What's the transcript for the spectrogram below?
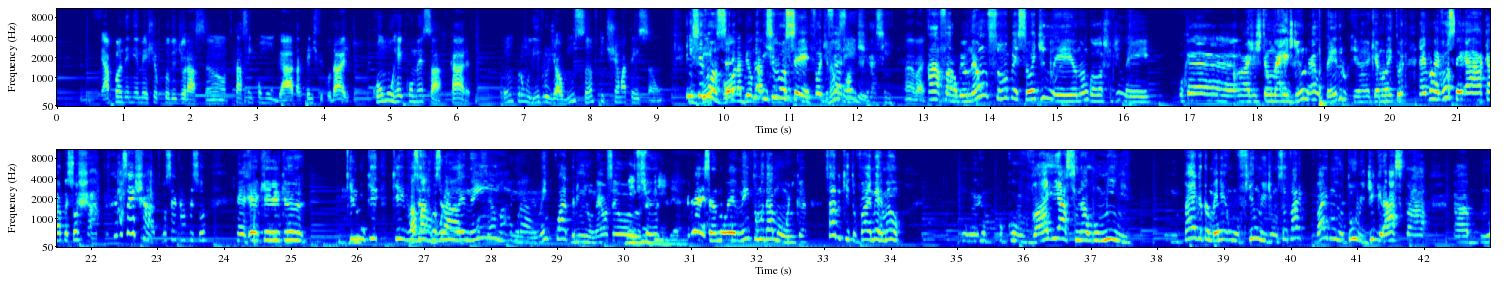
a pandemia mexeu com todo de oração, tá sem comungar, tá tendo dificuldade, como recomeçar? Cara, compra um livro de algum santo que te chama a atenção. e se devora você. a não, e se você for diferente, assim. Ah, vai. Ah, Fábio, eu não sou uma pessoa de ler, eu não gosto de ler. Porque a gente tem um nerdinho, né? O Pedro, que é, que é uma leitura. Aí vai, você é aquela pessoa chata. Você é chato, você é aquela pessoa é, que, que, que, não- que, que você, você não lê você é nem, nem quadrinho, né? Você, Nem você, é, você não lê nem Turma da Mônica. Sabe o que tu faz, meu irmão? Vai e assina a Lumine. Pega também um filme de um. Você vai, vai no YouTube, de graça, tá?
